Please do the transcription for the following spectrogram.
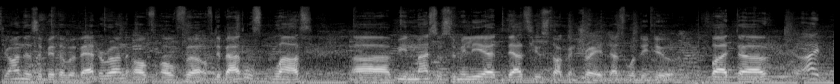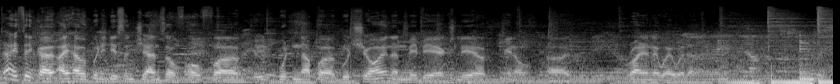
John is a bit of a veteran of, of, uh, of the battles, plus uh, being master sommelier, that's his stock and trade, that's what they do. But uh, I, I think I, I, have a pretty decent chance of, of uh, putting up a good showing and maybe actually, uh, you know, uh, running away with it.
